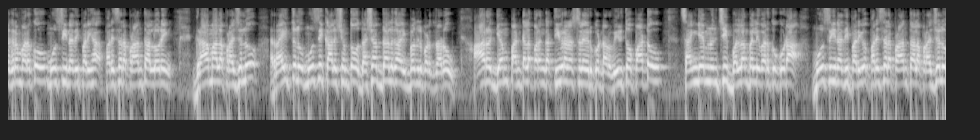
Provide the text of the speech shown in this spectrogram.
నగరం వరకు మూసీ నది పరిహ పరిసర ప్రాంతాల్లోని గ్రామాల ప్రజలు రైతులు మూసీ కాలుష్యంతో దశాబ్దాలుగా ఇబ్బందులు పడుతున్నారు. ఆరోగ్యం పంటల పరంగా తీవ్ర నష్టాలు ఎదుర్కొంటారు వీరితో పాటు సంగేం నుంచి బొల్లంపల్లి వరకు కూడా మూసీ నది పరి పరిసర ప్రాంతాల ప్రజలు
